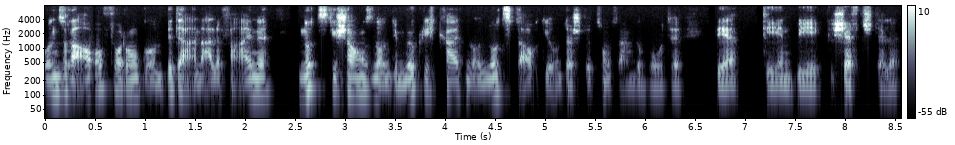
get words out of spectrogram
Unsere Aufforderung und Bitte an alle Vereine, nutzt die Chancen und die Möglichkeiten und nutzt auch die Unterstützungsangebote der TNB-Geschäftsstelle.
